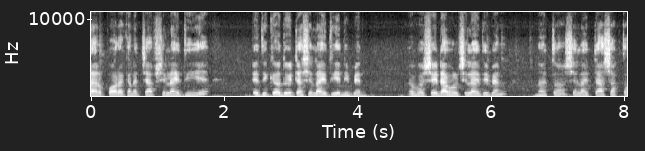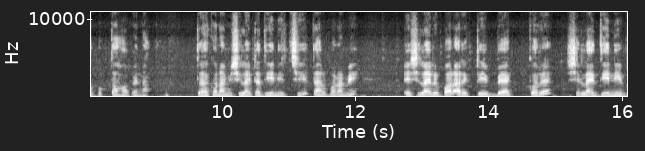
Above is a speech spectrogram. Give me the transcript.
তারপর এখানে চাপ সেলাই দিয়ে এদিকে দুইটা সেলাই দিয়ে নেবেন। অবশ্যই ডাবল সেলাই দিবেন, নয়তো সেলাইটা শক্তপোক্ত হবে না। তো এখন আমি সেলাইটা দিয়ে নিচ্ছি, তারপর আমি এই সেলাইয়ের উপর আরেকটি ব্যাক করে সেলাই দিয়ে নিব।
